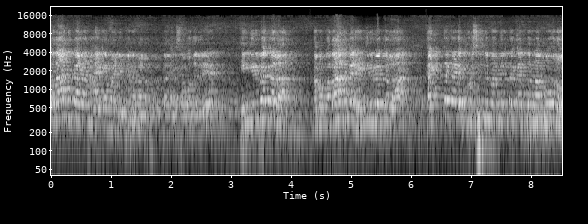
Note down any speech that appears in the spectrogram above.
ಪದಾಧಿಕಾರಿಯನ್ನು ಆಯ್ಕೆ ಮಾಡಲಿಕ್ಕೆ ನಾವೆಲ್ಲ ಸಹೋದರರೇ. ಹಿಂಗಿರ್ಬೇಕಲ್ಲ, ನಮ್ಮ ಪದಾಧಿಕಾರಿ ಹಿಂಗಿರ್ಬೇಕಲ್ಲ ಕಟ್ಟ ಕಡೆ ಗುಡಿಸಿಂದ ಬಂದಿರತಕ್ಕಂಥ ನಮ್ಮವನು,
